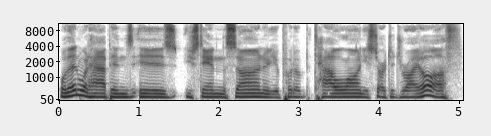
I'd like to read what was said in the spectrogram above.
Well, then what happens is you stand in the sun or you put a towel on, you start to dry off,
